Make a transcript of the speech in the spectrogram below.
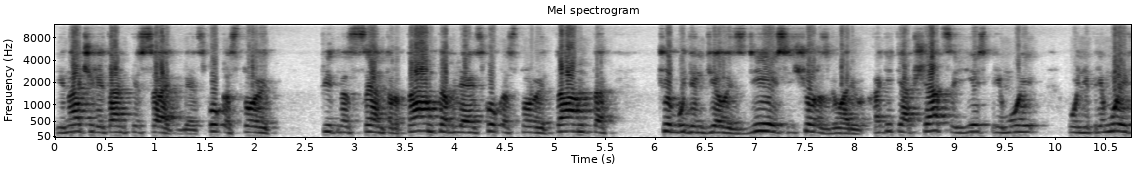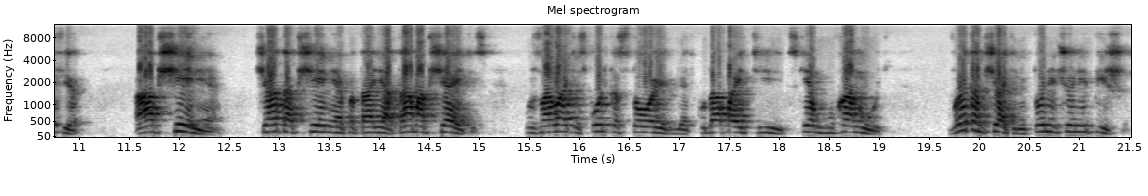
и начали там писать, блядь, сколько стоит фитнес-центр там-то, блядь, сколько стоит там-то, что будем делать здесь. Еще раз говорю, хотите общаться, есть прямой, о, не прямой эфир, а общение. Чат общения Паттайя, там общайтесь. Узнавайте, сколько стоит, блядь, куда пойти, с кем бухануть. В этом чате никто ничего не пишет.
